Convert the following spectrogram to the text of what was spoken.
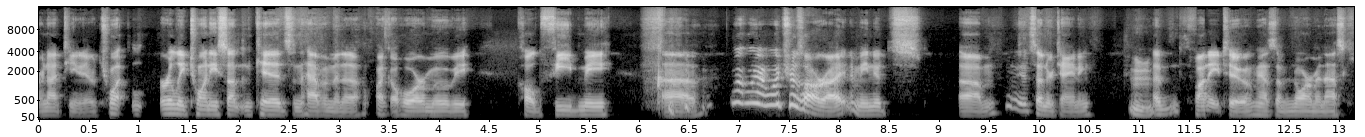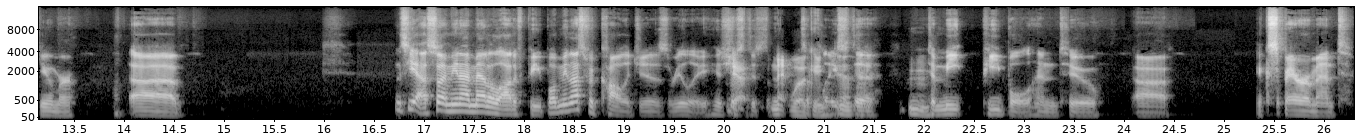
or not teenage, tw- early twenty something kids, and have them in a like a horror movie called Feed Me, uh, wh- wh- which was all right. I mean, it's um, it's entertaining. Mm. And funny too. It has some Norman-esque humor. Uh, yeah, so I mean, I met a lot of people. I mean, that's what college is, really. It's just Yeah, it's, a- networking, It's place yeah. to Mm. to meet people and to uh, experiment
